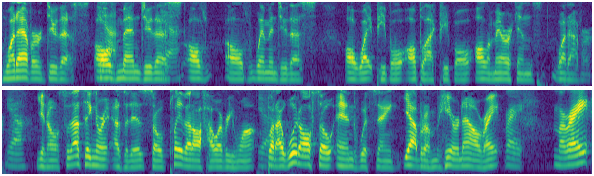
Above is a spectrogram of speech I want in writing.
whatever do this, all Yeah. men do this, Yeah. all all women do this, all white people, all black people, all Americans, whatever. Yeah. You know, so that's ignorant as it is. So play that off however you want. Yeah. But I would also end with saying, yeah, but I'm here now, right? Right. Am I right?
